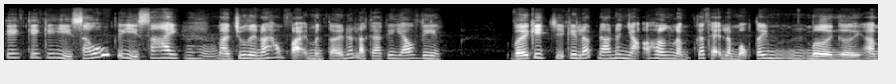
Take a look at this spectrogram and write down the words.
cái cái cái gì xấu cái gì sai uh-huh. mà Julie nói không phải mình tới đó là ca cái giáo viên với cái cái lớp đó nó nhỏ hơn là có thể là một tới 10 người um,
